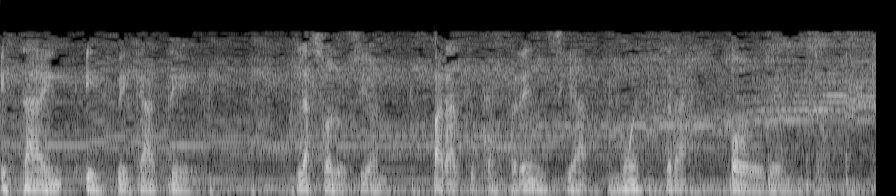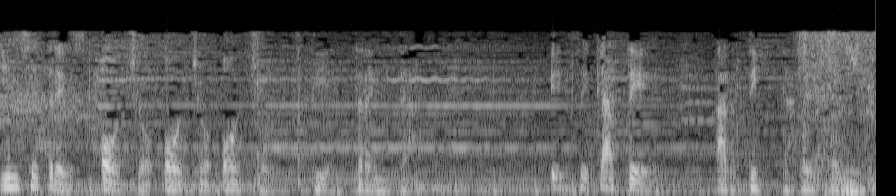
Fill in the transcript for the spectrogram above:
está en FKT, la solución para tu conferencia, muestra o evento. 1538881030. FKT, artistas del sonido.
